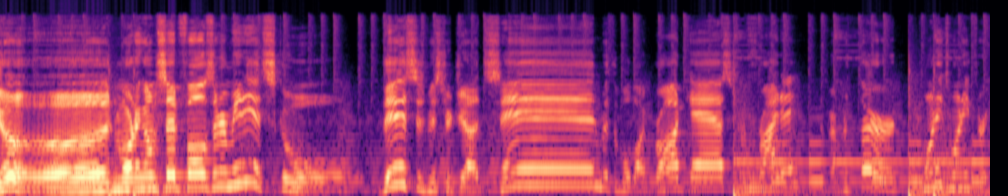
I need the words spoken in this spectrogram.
Good morning, Olmsted Falls Intermediate School. This is Mr. Judson with the Bulldog broadcast for Friday, November 3rd, 2023.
